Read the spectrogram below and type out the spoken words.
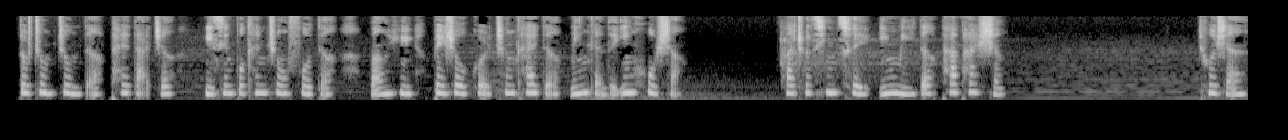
都重重的拍打着已经不堪重负的王玉被肉棍撑开的敏感的阴户上。发出清脆淫迷的啪啪声。突然，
